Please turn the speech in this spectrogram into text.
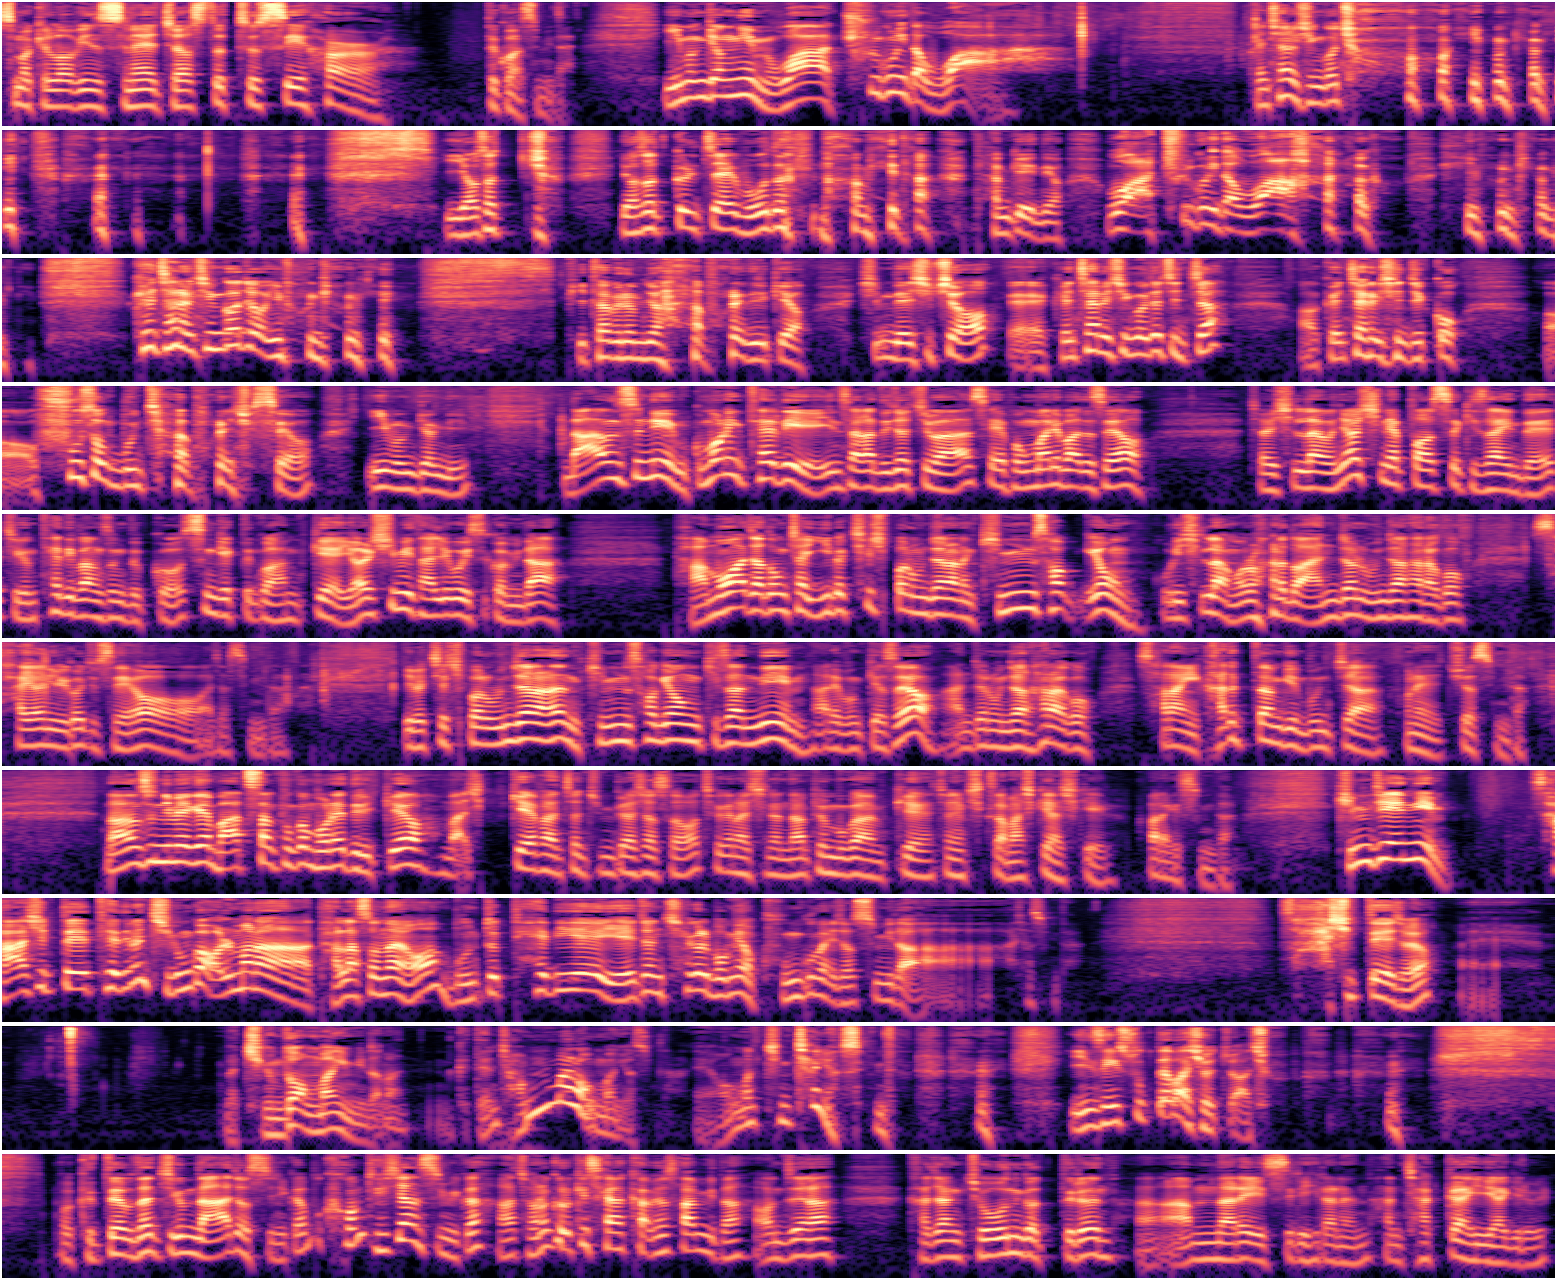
스모키 로빈슨의 Just to See Her 듣고 왔습니다. 이문경님, 와, 출근이다, 와. 괜찮으신 거죠? 이문경님. 여섯, 여섯 글자의 모든 마음이 다 담겨 있네요. 와, 출근이다, 와! 라고, 이문경님. 괜찮으신 거죠, 이문경님? 비타민 음료 하나 보내드릴게요. 힘내십시오. 예, 네, 괜찮으신 거죠, 진짜? 아, 괜찮으신지 꼭 어, 후속 문자 보내주세요. 이문경님. 나은수님, 굿모닝 테디. 인사가 늦었지만 새해 복 많이 받으세요. 저희 신랑은요, 시내버스 기사인데 지금 테디 방송 듣고 승객들과 함께 열심히 달리고 있을 겁니다. 다모아 자동차 270번 운전하는 김석용, 우리 신랑 오늘 하루도 안전 운전하라고 사연 읽어주세요. 하셨습니다. 270번 운전하는 김석용 기사님 아내분께서요, 안전 운전하라고 사랑이 가득 담긴 문자 보내주셨습니다. 나은수님에게 마트 상품권 보내드릴게요. 맛있게 반찬 준비하셔서 퇴근하시는 남편분과 함께 저녁 식사 맛있게 하시길 바라겠습니다. 김지혜님, 40대의 테디는 지금과 얼마나 달랐었나요? 문득 테디의 예전 책을 보며 궁금해졌습니다. 하셨습니다. 40대에 저요? 예. 뭐 지금도 엉망입니다만, 그때는 정말 엉망이었습니다. 예, 엉망칭창이었습니다. 인생이 쑥대밭이었죠, 아주. 뭐 그때보다 지금 나아졌으니까 뭐 그건 되지 않습니까? 아 저는 그렇게 생각하며 삽니다. 언제나 가장 좋은 것들은 아, 앞날에 있으리라는 한 작가의 이야기를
